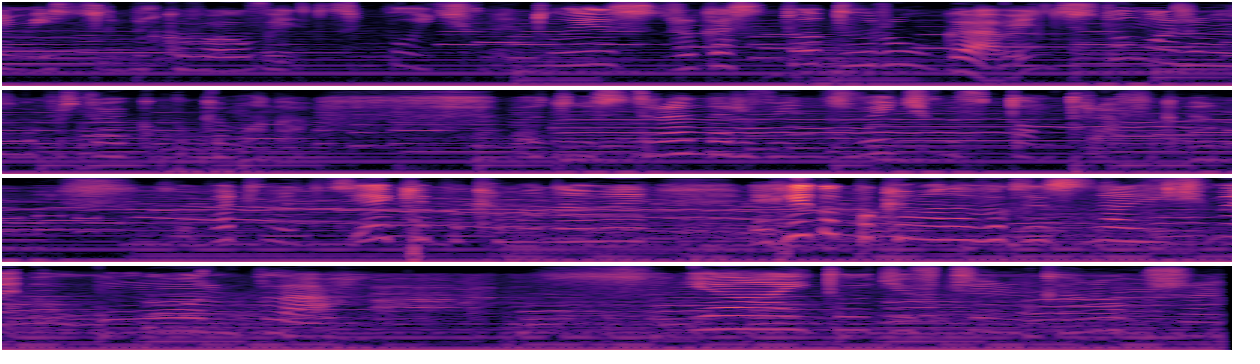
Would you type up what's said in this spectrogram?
się miejsce blokowało, więc pójdźmy. Tu jest droga 102, więc tu możemy złapać nowego Pokemona. E, tu jest trener, więc wyjdźmy w tą trawkę. Zobaczmy, jakie Pokemona my... Jakiego Pokemona w ogóle znaleźliśmy? Wurmpla. Ja i tą dziewczynkę, dobrze.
